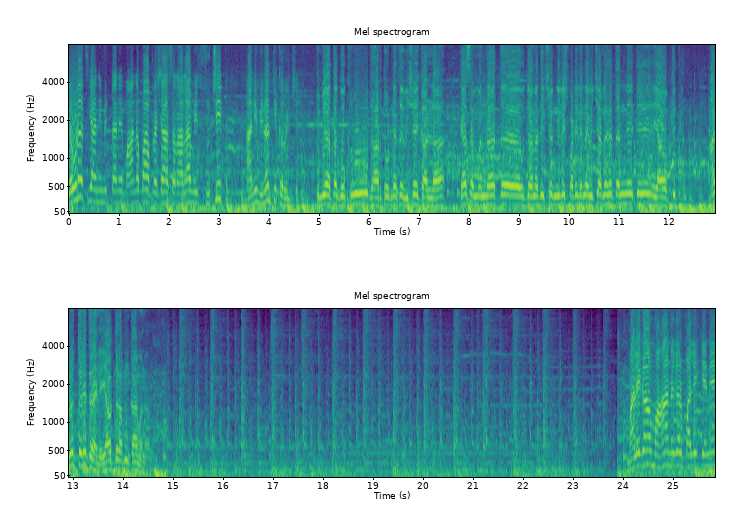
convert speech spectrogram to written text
एवढंच या निमित्ताने मानपा प्रशासनाला मी सूचित आणि विनंती करू इच्छितो. तुम्ही आता गोखरू झाड तोडण्याचा विषय काढला. त्या संबंधात उद्यान अधीक्षक निलेश पाटील यांना विचारलं तर त्यांनी ते या बाबतीत अनुत्तरित राहिले. याबद्दल आपण काय म्हणावं? मालेगाव महानगरपालिकेने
